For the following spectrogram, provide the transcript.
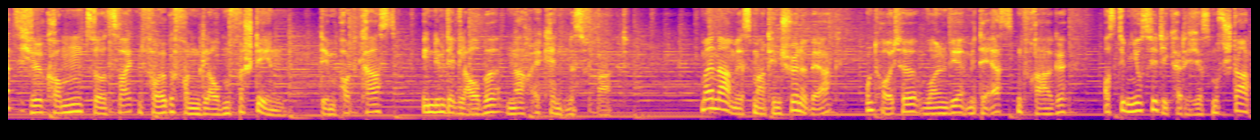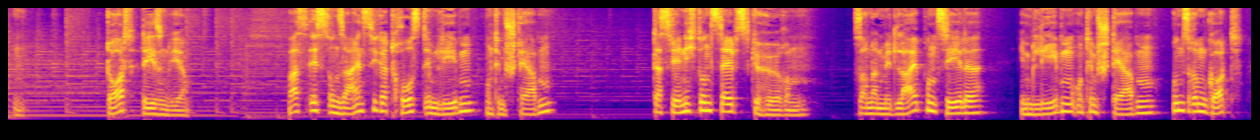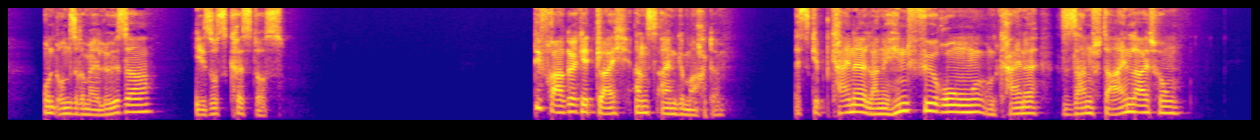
Herzlich willkommen zur zweiten Folge von Glauben verstehen, dem Podcast, in dem der Glaube nach Erkenntnis fragt. Mein Name ist Martin Schöneberg und heute wollen wir mit der ersten Frage aus dem New City Katechismus starten. Dort lesen wir: Was ist unser einziger Trost im Leben und im Sterben? Dass wir nicht uns selbst gehören, sondern mit Leib und Seele im Leben und im Sterben unserem Gott und unserem Erlöser Jesus Christus. Die Frage geht gleich ans Eingemachte. Es gibt keine lange Hinführung und keine sanfte Einleitung.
